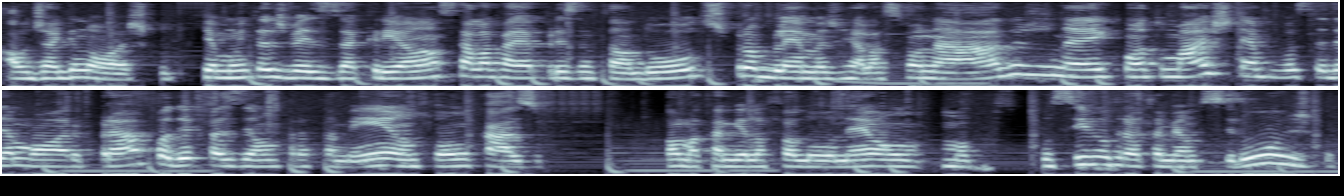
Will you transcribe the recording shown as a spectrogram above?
ao diagnóstico, porque muitas vezes a criança ela vai apresentando outros problemas relacionados, né? E quanto mais tempo você demora para poder fazer um tratamento ou um caso, como a Camila falou, né, um, um possível tratamento cirúrgico,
